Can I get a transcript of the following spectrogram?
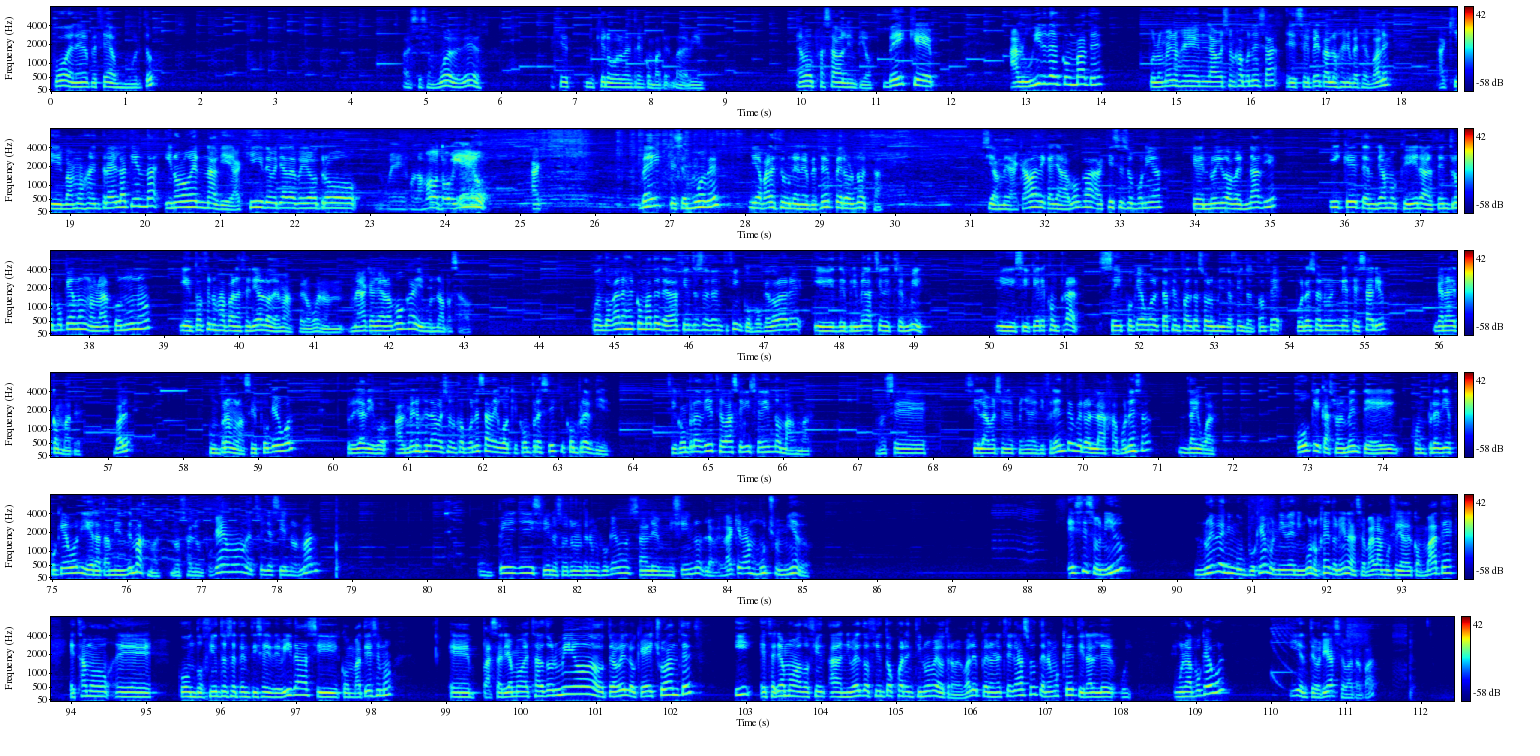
pues el NPC ha muerto. A ver si se mueve, bien. Es que no quiero volver a entrar en combate. Vale, bien. Hemos pasado limpio. Veis que al huir del combate, por lo menos en la versión japonesa, eh, se petan los NPCs, ¿vale? Aquí vamos a entrar en la tienda y no va a haber nadie. Aquí debería de haber otro... Con la moto, viejo. ¿Veis? Que se mueve y aparece un NPC, pero no está. Si me acaba de callar la boca, aquí se suponía que no iba a haber nadie y que tendríamos que ir al centro Pokémon, hablar con uno y entonces nos aparecerían los demás. Pero bueno, me ha callado la boca y pues no ha pasado. Cuando ganas el combate te da 175 Pokédólares y de primeras tienes 3000. Y si quieres comprar 6 Pokéball te hacen falta solo 1200. Entonces, por eso no es necesario ganar el combate. ¿Vale? Compramos las 6 Pokéball. Pero ya digo, al menos en la versión japonesa da igual que compres 6 que compres 10. Si compras 10 te va a seguir saliendo Magmar. No sé si en la versión española es diferente, pero en la japonesa da igual. O que casualmente compré 10 Pokéball y era también de Magmar. No sale un Pokémon, esto ya sí es normal un Pidgey, si nosotros no tenemos Pokémon, sale mi signo. La verdad que da mucho miedo. Ese sonido no es de ningún Pokémon, ni de ningún objeto, ni nada. Se va la música del combate. Estamos eh, con 276 de vida. Si combatiésemos, eh, pasaríamos a estar dormidos, otra vez lo que he hecho antes. Y estaríamos a, 200, a nivel 249 otra vez, ¿vale? Pero en este caso tenemos que tirarle una Pokéball y en teoría se va a atrapar.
